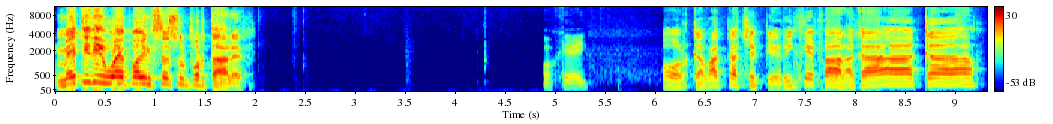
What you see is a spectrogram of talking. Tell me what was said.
Mettiti i waypoints sul portale. Ok. Porca vacca, c'è Pierin che fa la cacca.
